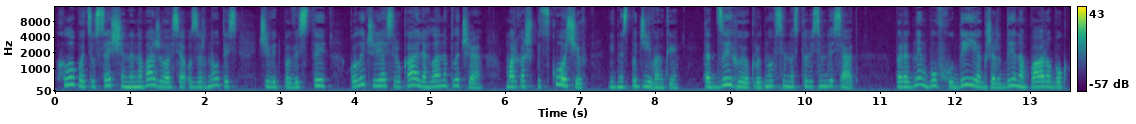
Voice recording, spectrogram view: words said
Хлопець усе ще не наважувався озирнутись чи відповісти, коли чиясь рука лягла на плече. Марк аж підскочив від несподіванки та дзигою крутнувся на 180. Перед ним був худий, як жердина, парубок,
